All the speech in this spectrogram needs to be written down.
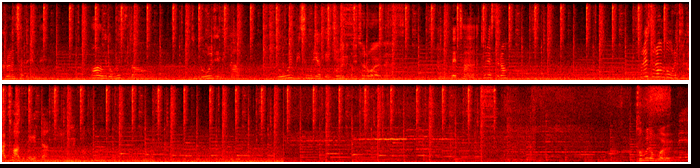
그런 차들이네. 아 여기 너무 예쁘다. 지금 노을 지니까 노을 비스무리하게 저희는. 네 차로 와야 돼. 응, 내차 토레스로? 토레스로 한번 우리 둘이 같이 와도 되겠다. 그러니까. 두부 전골. 아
